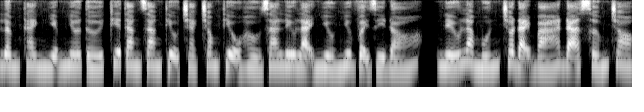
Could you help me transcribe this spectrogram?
Lâm Thanh Nhiễm nhớ tới kia tang giang thiệu trạch trong thiệu hầu gia lưu lại nhiều như vậy gì đó, nếu là muốn cho đại bá đã sớm cho,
